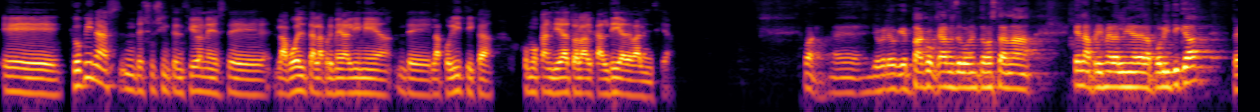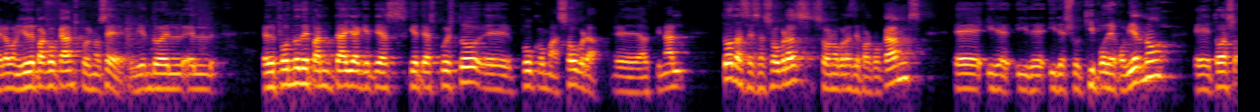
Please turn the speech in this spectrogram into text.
¿Qué opinas de sus intenciones de la vuelta a la primera línea de la política como candidato a la alcaldía de Valencia? Bueno, yo creo que Paco Camps de momento no está en la, en la primera línea de la política, pero bueno, yo de Paco Camps, pues no sé, viendo el, el, fondo de pantalla que te has, que te has puesto, eh, poco más sobra. Eh, al final, todas esas obras son obras de Paco Camps eh, y, de, y, de, y, de, su equipo de gobierno. todas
